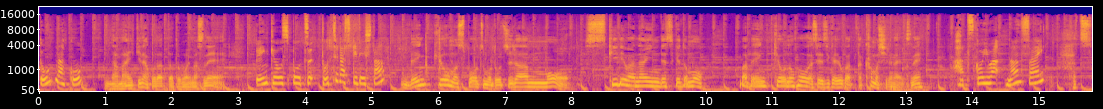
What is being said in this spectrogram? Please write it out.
どんな子？生意気な子だったと思いますね。勉強スポーツどっちが好きでした？勉強もスポーツもどちらも好きではないんですけども、まあ、勉強の方が成績が良かったかもしれないですね初恋は何歳？初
